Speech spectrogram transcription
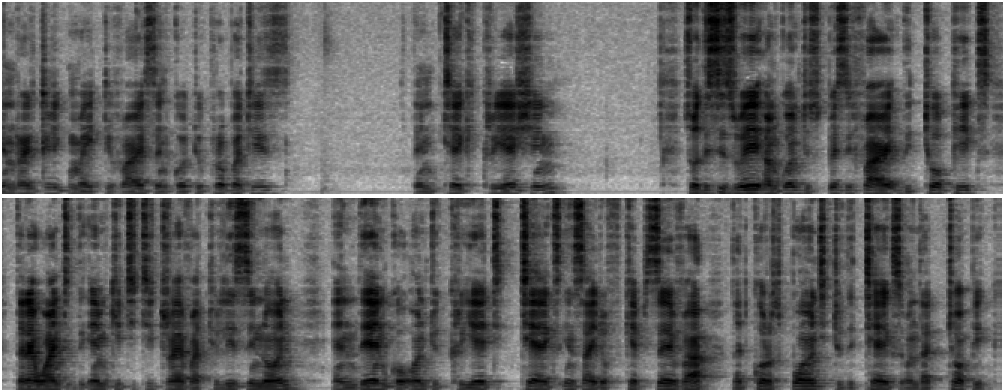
then right click my device and go to properties then take creation so this is where I'm going to specify the topics that I want the MQTT driver to listen on and then go on to create tags inside of Server that correspond to the tags on that topic.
